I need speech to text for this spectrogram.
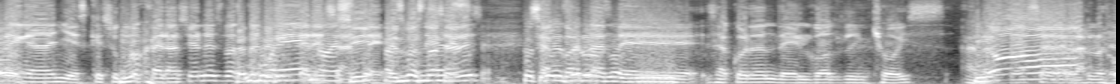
lo regañes, que su No. cooperación es bastante Bueno, interesante. sí, es bastante- ¿Sabes? Pues ¿Se, ser acuerdan de, ¿Se acuerdan del Golden Choice a las No. 12 de la noche?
